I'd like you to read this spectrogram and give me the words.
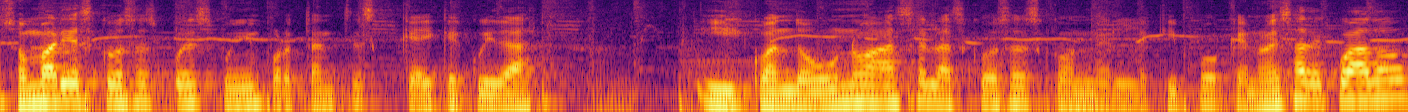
Son varias cosas pues muy importantes que hay que cuidar. Y cuando uno hace las cosas con el equipo que no es adecuado,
